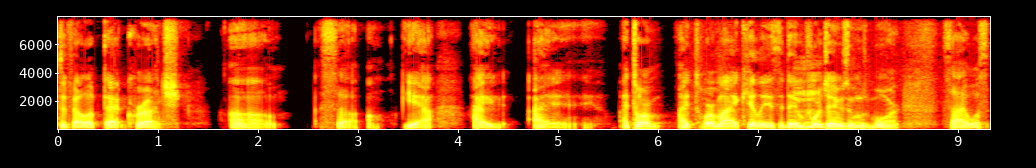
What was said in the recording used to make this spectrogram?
developed that crutch. Um, so yeah, I I I tore I tore my Achilles the day before Mm-hmm. Jameson was born, so I was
